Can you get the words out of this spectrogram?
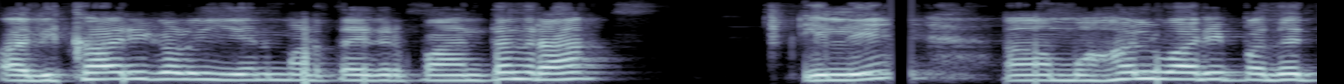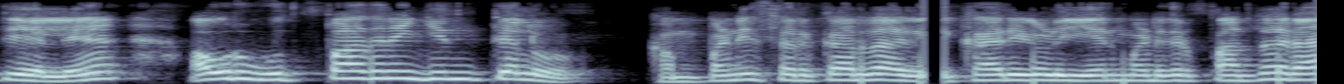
ಅಧಿಕಾರಿಗಳು ಏನ್ ಮಾಡ್ತಾ ಇದ್ರಪ್ಪ ಅಂತಂದ್ರ, ಇಲ್ಲಿ ಮಹಲ್ವಾರಿ ಪದ್ಧತಿಯಲ್ಲಿ ಅವರು ಉತ್ಪಾದನೆಗಿಂತಲೂ ಕಂಪನಿ ಸರ್ಕಾರದ ಅಧಿಕಾರಿಗಳು ಏನ್ ಮಾಡಿದ್ರಪ್ಪ ಅಂತಂದ್ರ,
